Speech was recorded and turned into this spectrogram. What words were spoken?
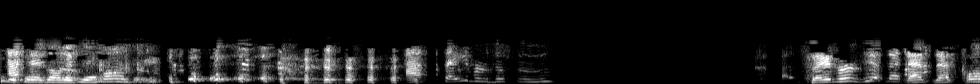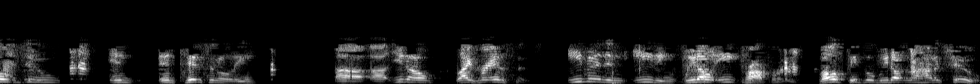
Depends on if you're hungry. I savor the food. Savor? Yeah, that, that that's close to in, intentionally. Uh, uh, you know, like for instance, even in eating, we don't eat properly. Most people, we don't know how to chew.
